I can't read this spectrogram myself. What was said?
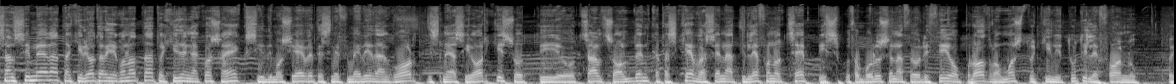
Σαν σήμερα, τα κυριότερα γεγονότα, το 1906 δημοσιεύεται στην εφημερίδα Word της Νέας Υόρκης ότι ο Τσάρλ Όλντεν κατασκεύασε ένα τηλέφωνο τσέπης που θα μπορούσε να θεωρηθεί ο πρόδρομος του κινητού τηλεφώνου. Το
